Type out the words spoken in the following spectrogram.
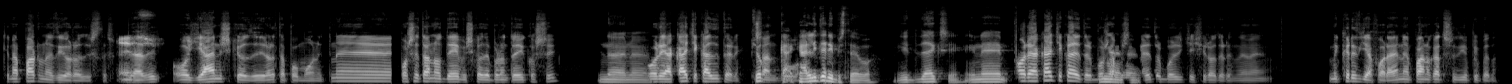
και να πάρουν δύο ρολίστες. Έτσι. Δηλαδή ο Γιάννης και ο Λίραρτ από μόνοι του είναι πώς ήταν ο Davis και ο LeBron το 20, Ναι, ναι. οριακά και καλύτεροι. Πιο σαν κα- duo. καλύτερη πιστεύω. Γιατί εντάξει, είναι. Οριακά και καλύτεροι. Μπορεί Ναι, να πεις ναι. καλύτερο, μπορεί και χειρότερο. Είναι... Μικρή διαφορά, είναι πάνω κάτω σε δύο επίπεδα.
